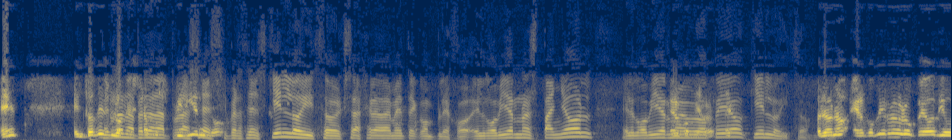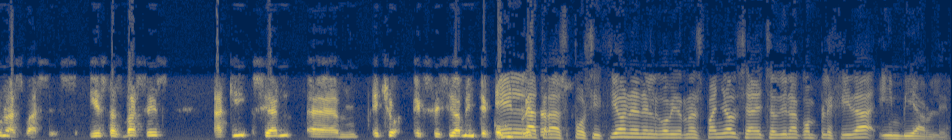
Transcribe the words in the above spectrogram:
¿eh? Entonces, perdona, perdona, ¿quién lo hizo exageradamente complejo? ¿El gobierno español? ¿El gobierno, europeo? ¿eh? ¿Quién lo hizo? Pero no, el gobierno europeo dio unas bases y estas bases aquí se han em, hecho excesivamente complejas. En la transposición en el gobierno español se ha hecho de una complejidad inviable.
